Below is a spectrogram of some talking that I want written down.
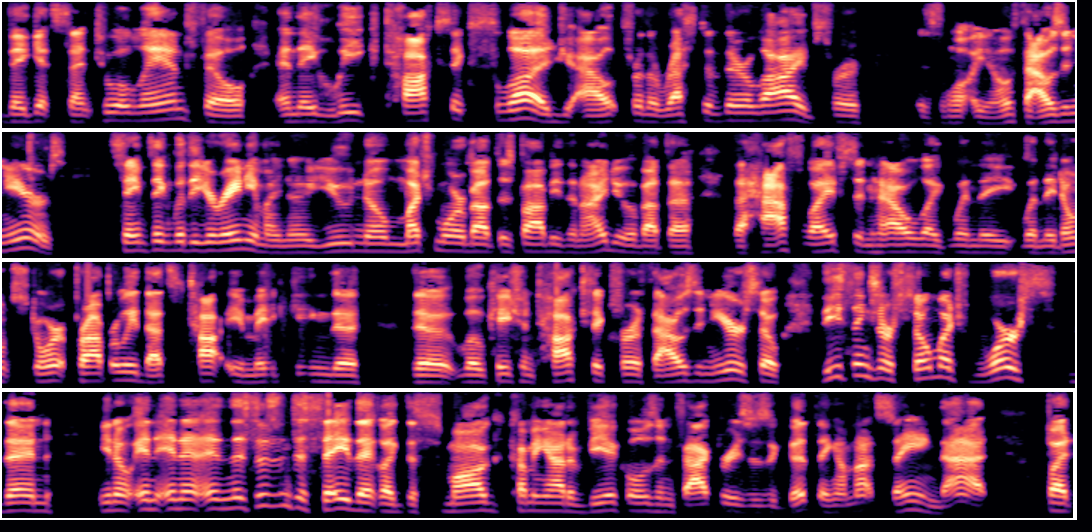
They get sent to a landfill and they leak toxic sludge out for the rest of their lives for as long, you know, a thousand years. Same thing with the uranium. I know you know much more about this, Bobby, than I do about the the half lives and how like when they when they don't store it properly, that's to- making the the location toxic for a thousand years. So these things are so much worse than you know. And and and this isn't to say that like the smog coming out of vehicles and factories is a good thing. I'm not saying that, but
